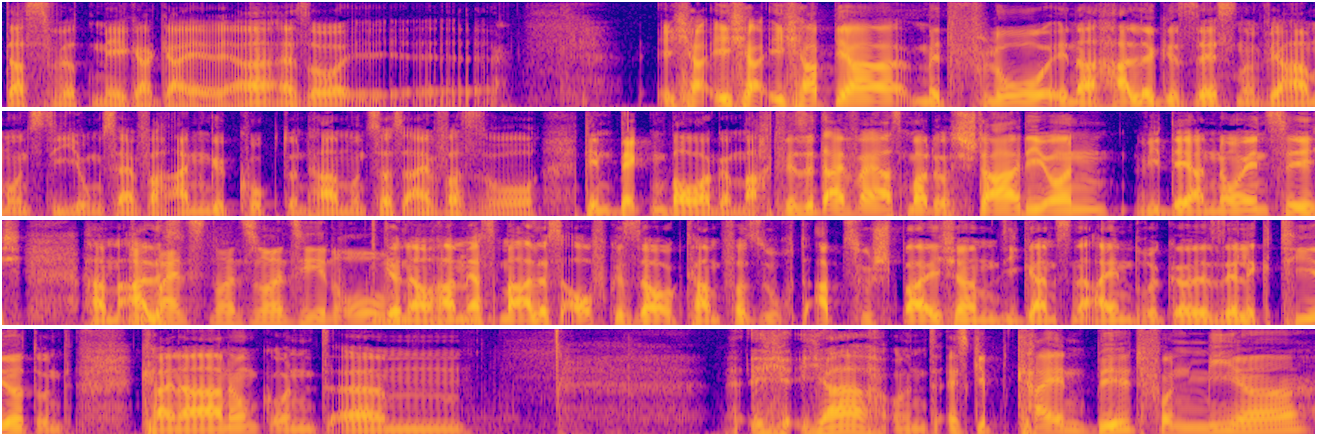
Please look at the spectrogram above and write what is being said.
das wird mega geil, ja. Also äh, ich, ich, ich habe ja mit Flo in der Halle gesessen und wir haben uns die Jungs einfach angeguckt und haben uns das einfach so den Beckenbauer gemacht. Wir sind einfach erstmal durchs Stadion, wie der 90, haben du alles. Meinst 1990 in Rom. Genau, haben erstmal alles aufgesaugt, haben versucht abzuspeichern, die ganzen Eindrücke selektiert und keine Ahnung. Und ähm, ja, und es gibt kein Bild von mir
